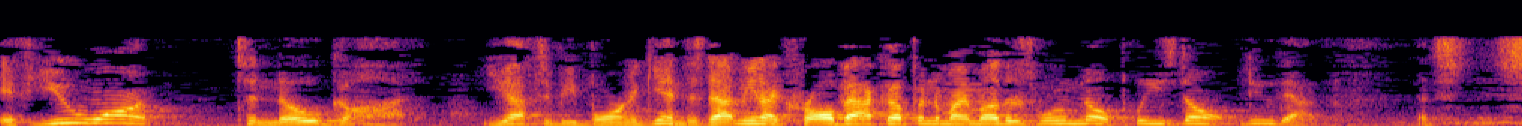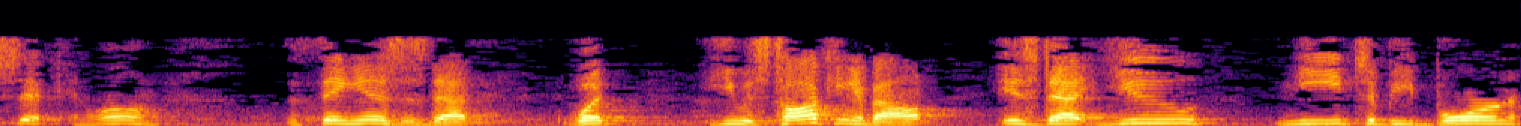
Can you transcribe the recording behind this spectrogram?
if you want to know God, you have to be born again. Does that mean I crawl back up into my mother's womb? No, please don't do that. That's sick and wrong. The thing is, is that what he was talking about is that you need to be born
